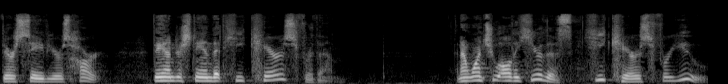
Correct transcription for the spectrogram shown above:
their Savior's heart, they understand that He cares for them. And I want you all to hear this He cares for you.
